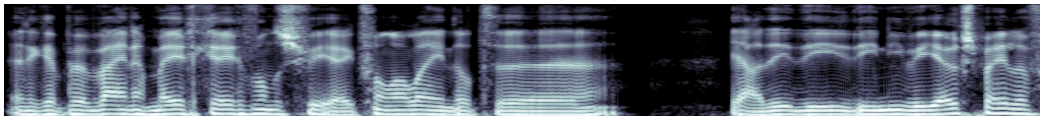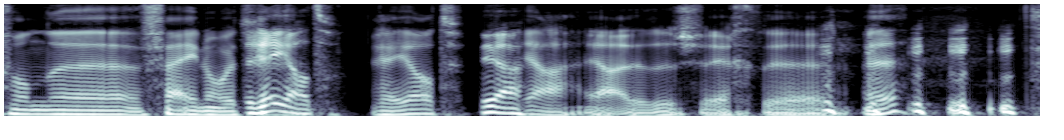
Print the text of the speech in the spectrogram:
En ik heb weinig meegekregen van de sfeer. Ik vond alleen dat ja, die, die, die nieuwe jeugdspeler van Feyenoord. Riyad. Riyad. Ja. Ja, ja, dat is echt, eh, hè? dat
